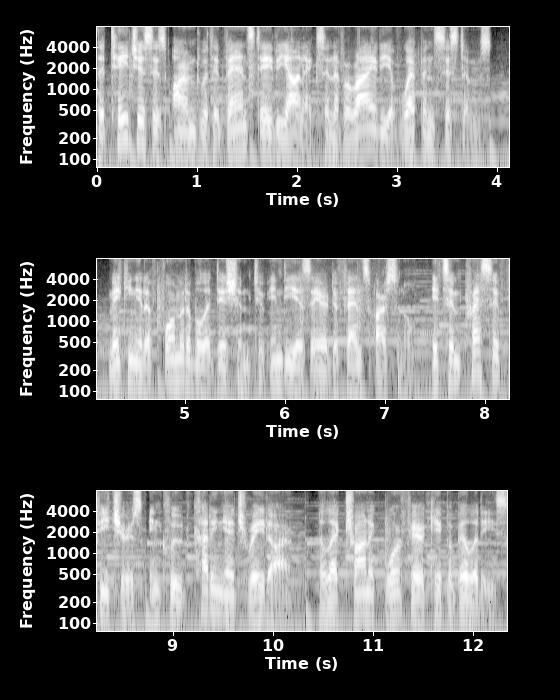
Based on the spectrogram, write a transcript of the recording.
The Tejas is armed with advanced avionics and a variety of weapon systems, making it a formidable addition to India's air defense arsenal. Its impressive features include cutting-edge radar, electronic warfare capabilities,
